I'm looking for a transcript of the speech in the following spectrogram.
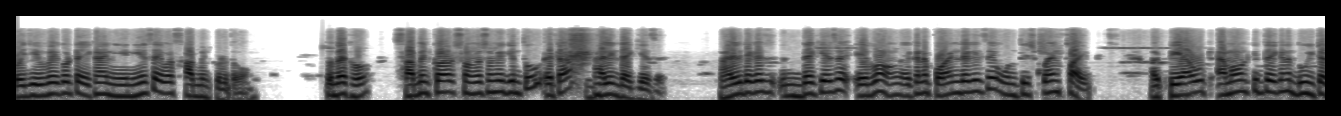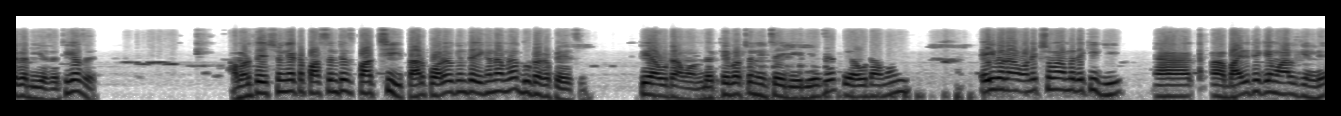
ওই যে ইউপিআই কোডটা এখানে নিয়ে নিয়েছে, এবার সাবমিট করে দেবো। তো দেখো সাবমিট করার সঙ্গে সঙ্গে কিন্তু এটা ভ্যালিড দেখিয়েছে। ভ্যালিড দেখিয়েছে এবং এখানে পয়েন্ট দেখিয়েছে উনত্রিশ পয়েন্ট ফাইভ আর পে আউট অ্যামাউন্ট কিন্তু এখানে দুই টাকা দিয়েছে, ঠিক আছে? আমরা তো এর সঙ্গে একটা পার্সেন্টেজ পাচ্ছি, তারপরেও কিন্তু এখানে আমরা দু টাকা পেয়েছি। পে আউট অ্যামাউন্ট দেখতে পাচ্ছ নিচেই দিয়ে দিয়েছে পে আউট অ্যামাউন্ট এইবার অনেক সময় আমরা দেখি কি বাইরে থেকে মাল কিনলে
